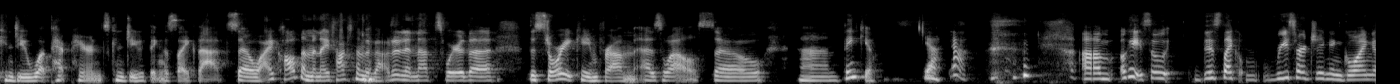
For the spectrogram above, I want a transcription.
can do what pet parents can do things like that. So i called them and i talked to them about it and that's where the the story came from as well. So um, thank you. Yeah. Yeah. Um, okay, so this like researching and going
